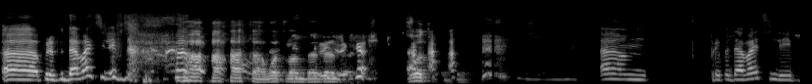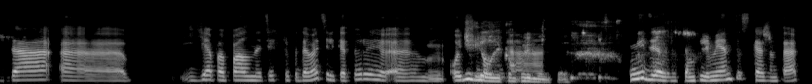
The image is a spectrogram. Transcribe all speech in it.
А, преподаватели... Вот вам, да-да-да. Вот. Эм, преподавателей, да, а, я попала на тех преподавателей, которые эм, очень... Не делали комплименты. А, не делали комплименты, скажем так.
